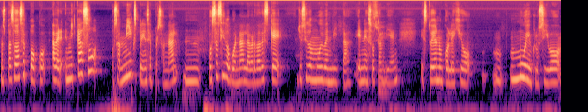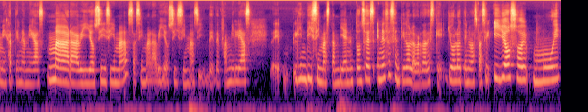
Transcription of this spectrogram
Nos pasó hace poco, a ver, en mi caso, o sea, mi experiencia personal, mm, pues ha sido buena. La verdad es que yo he sido muy bendita en eso también. Estoy en un colegio muy inclusivo. Mi hija tiene amigas maravillosísimas, así maravillosísimas, y de, familias eh, lindísimas también. Entonces, en ese sentido, la verdad es que yo lo he tenido más fácil. Y yo soy muy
